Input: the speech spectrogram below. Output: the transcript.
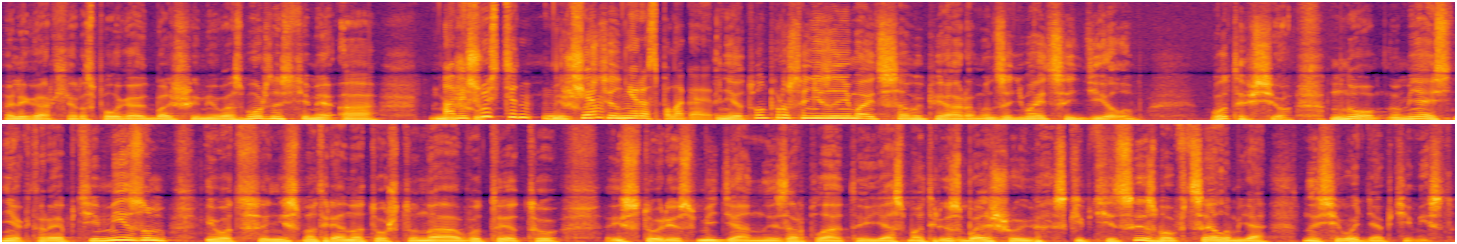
олигархи располагают большими возможностями, а... Мишу... А Мишустин, Мишустин ничем не располагает. Нет, он просто не занимается самопиаром, он занимается делом. Вот и все. Но у меня есть некоторый оптимизм. И вот, несмотря на то, что на вот эту историю с медианной зарплатой я смотрю с большой скептицизмом, в целом я на сегодня оптимист.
